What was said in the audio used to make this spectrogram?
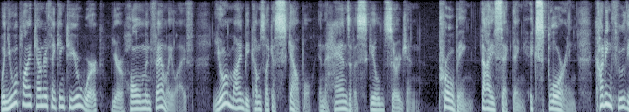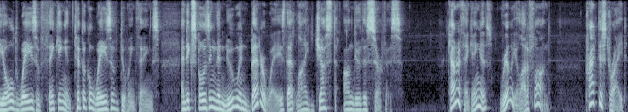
when you apply counterthinking to your work, your home and family life, your mind becomes like a scalpel in the hands of a skilled surgeon probing, dissecting, exploring, cutting through the old ways of thinking and typical ways of doing things, and exposing the new and better ways that lie just under the surface. Counterthinking is really a lot of fun. Practiced right,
